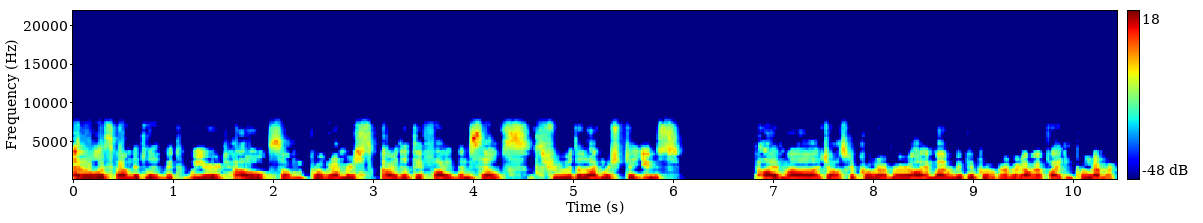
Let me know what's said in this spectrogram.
I've always found it a little bit weird how some programmers kind of define themselves through the language they use. I'm a JavaScript programmer, I'm a Ruby programmer, I'm a Python programmer.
